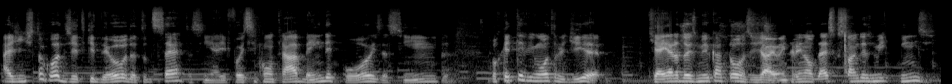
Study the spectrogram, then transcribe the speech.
A gente tocou do jeito que deu, deu tudo certo, assim. Aí foi se encontrar bem depois, assim. Porque teve um outro dia, que aí era 2014 já, eu entrei na Udesc só em 2015.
